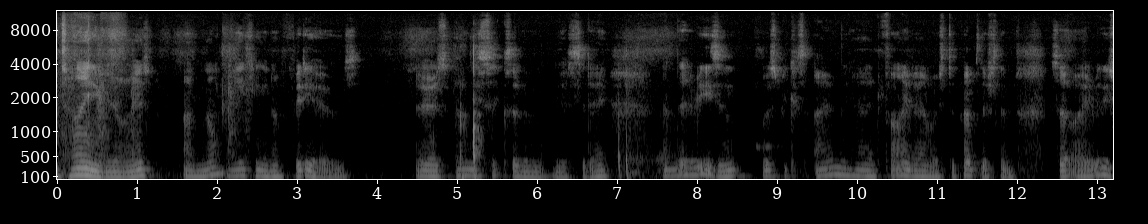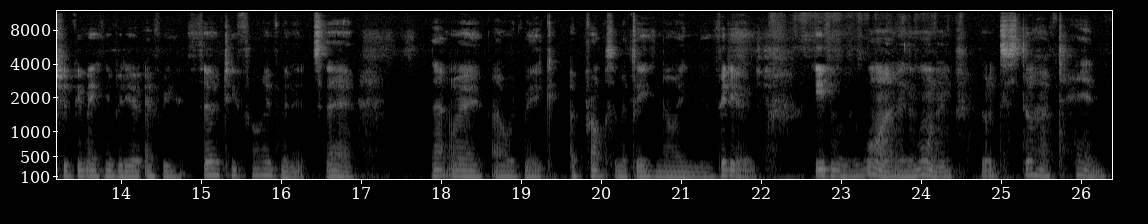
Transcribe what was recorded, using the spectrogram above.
I'm telling you guys, I'm not making enough videos. There's only six of them yesterday, and the reason was because I only had five hours to publish them, so I really should be making a video every 35 minutes there. That way I would make approximately nine new videos. Even with one in the morning, I would still have 10.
